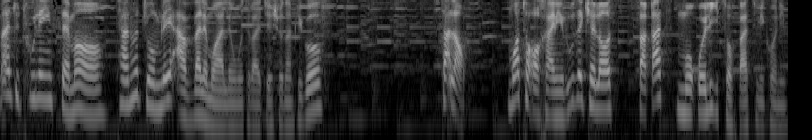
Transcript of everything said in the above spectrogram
من تو طول این سه ماه تنها جمله اول معلم متوجه شدم که گفت سلام ما تا آخرین روز کلاس فقط مغولی صحبت می‌کنیم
